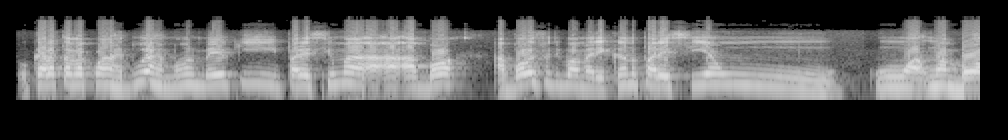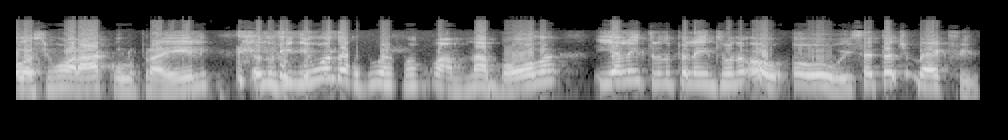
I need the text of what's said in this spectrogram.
O cara tava com as duas mãos meio que parecia uma. A, a, bo a bola de futebol americano parecia um. Uma, uma bola, assim, um oráculo para ele. Eu não vi nenhuma das duas mãos a, na bola e ela entrando pela endzone. Oh, oh, oh, isso é touchback, filho.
